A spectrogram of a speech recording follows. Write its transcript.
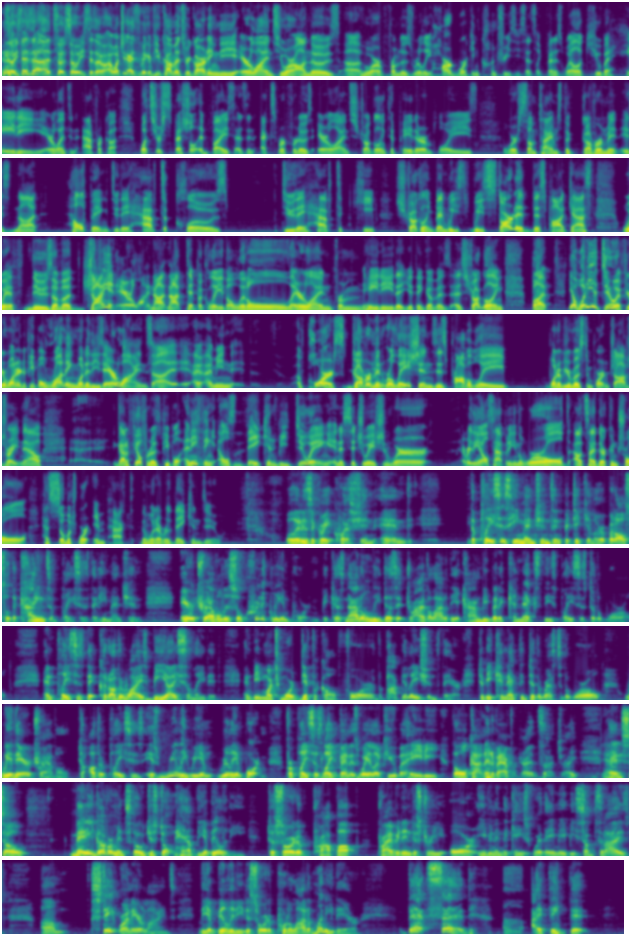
so he says. Uh, so so he says. I, I, want you guys to make a few comments regarding the airlines who are on those, uh, who are from those really hardworking countries. He says, like Venezuela, Cuba, Haiti, airlines in Africa. What's your special advice as an expert for those airlines struggling to pay their employees? where sometimes the government is not helping? Do they have to close? Do they have to keep struggling? Ben, we we started this podcast with news of a giant airline, not not typically the little airline from Haiti that you think of as as struggling, but yeah, what do you do if you're one of the people running one of these airlines? Uh, I, I mean, of course, government relations is probably one of your most important jobs right now. Uh, got a feel for those people. Anything else they can be doing in a situation where everything else happening in the world outside their control has so much more impact than whatever they can do? Well, it is a great question. And the places he mentions in particular, but also the kinds of places that he mentioned, air travel is so critically important because not only does it drive a lot of the economy, but it connects these places to the world and places that could otherwise be isolated and be much more difficult for the populations there to be connected to the rest of the world with air travel to other places is really, really, really important for places like Venezuela, Cuba, Haiti, the whole continent of Africa, and such, right? Yeah. And so many governments, though, just don't have the ability to sort of prop up private industry, or even in the case where they may be subsidized um, state run airlines, the ability to sort of put a lot of money there. That said, uh, I think that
